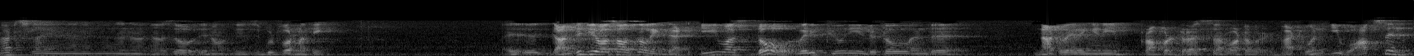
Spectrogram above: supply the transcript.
Not though, you know, he's good for nothing. Uh, Gandhiji was also like that. He was, though very puny, little, and uh, not wearing any proper dress or whatever, but when he walks in,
